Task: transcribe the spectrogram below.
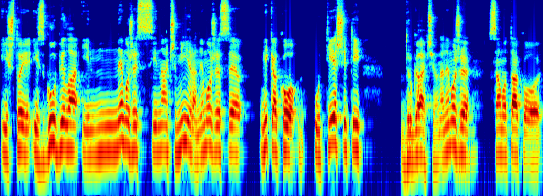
i što je izgubila i ne može si naći mira, ne može se nikako utješiti drugačije. Ona ne može samo tako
